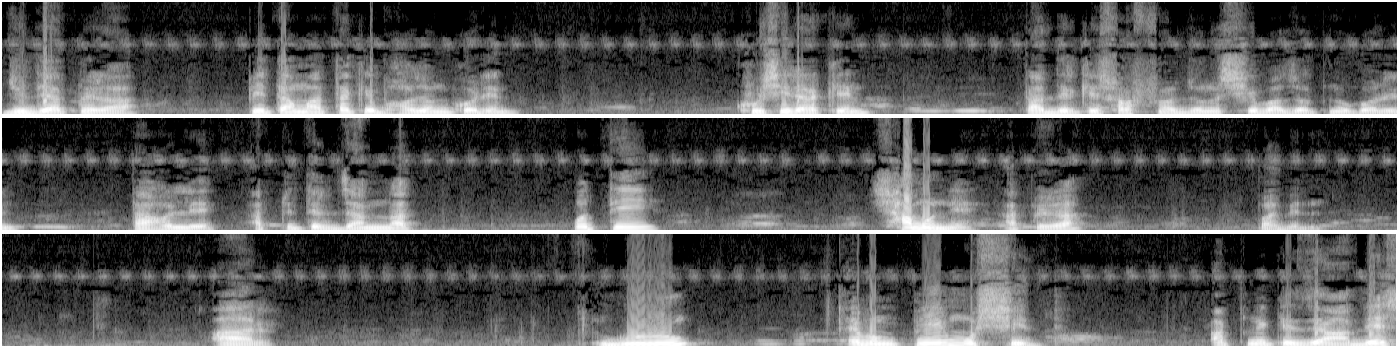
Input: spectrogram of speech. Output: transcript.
যদি আপনারা পিতা মাতাকে ভজন করেন, খুশি রাখেন, তাদেরকে সবসময়ের জন্য সেবা যত্ন করেন, তাহলে আপনাদের জান্নাত অতি সামনে আপনারা পাবেন। আর গুরু এবং পীর মুর্শিদ আপনাকে যে আদেশ,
